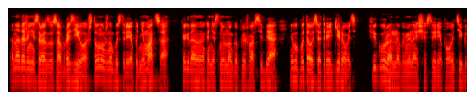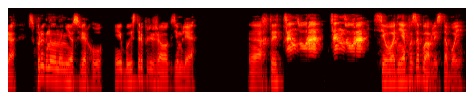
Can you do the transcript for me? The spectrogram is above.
она даже не сразу сообразила, что нужно быстрее подниматься. Когда она наконец немного пришла в себя и попыталась отреагировать, фигура, напоминающая свирепого тигра, спрыгнула на нее сверху и быстро прижала к земле. Ах ты... Цензура. Сегодня я позабавлюсь с тобой.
